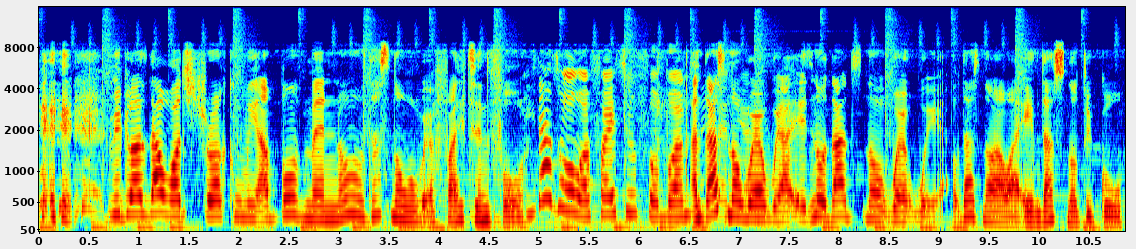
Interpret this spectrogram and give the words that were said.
because that what struck me above men. No, that's not what we're fighting for. that's what we're fighting for but I'm And that's that not where we are. No, that's not where we. are That's not our aim. That's not the goal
